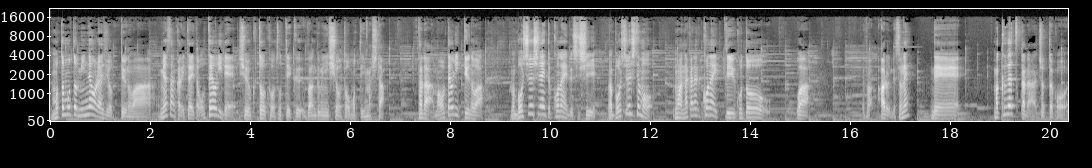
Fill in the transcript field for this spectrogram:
もともとみんなおラジオっていうのは、皆さんからいただいたお便りで収録トークを取っていく番組にしようと思っていました。ただ、まあ、お便りっていうのは、まあ、募集しないと来ないですし、まあ、募集しても、まあ、なかなか来ないっていうことはやっぱあるんですよね。で、まあ、9月からちょっとこ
